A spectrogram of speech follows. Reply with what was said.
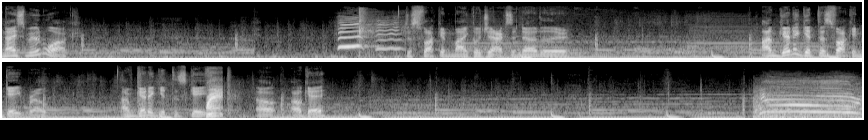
Nice moonwalk. Just fucking Michael Jackson out of there. I'm gonna get this fucking gate, bro. I'm gonna get this gate. Oh, okay. You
